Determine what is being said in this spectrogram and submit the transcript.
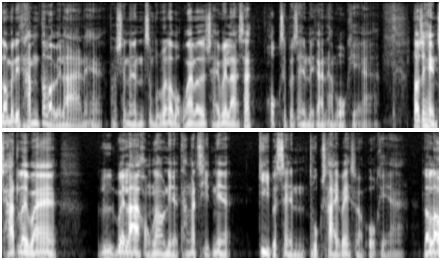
เราไม่ได้ทำตลอดเวลานะฮะเพราะฉะนั้นสมมติว่าเราบอกว่าเราจะใช้เวลาสัก 60%ในการทำ OKR เราจะเห็นชัดเลยว่าเวลาของเราเนี่ยทั้งอาทิตย์เนี่ยกี่เปอร์เซ็นต์ถูกใช้ไปสำหรับ OKR แล้วเรา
